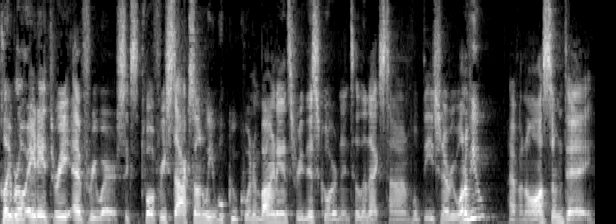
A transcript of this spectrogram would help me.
Claybro883 everywhere. 6 to 12 free stocks on Webull, KuCoin, and Binance, free Discord, and until the next time, hope that each and every one of you have an awesome day.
